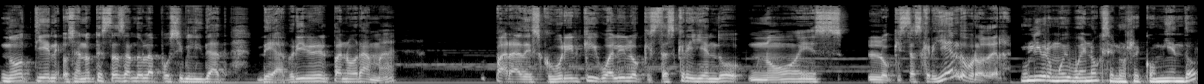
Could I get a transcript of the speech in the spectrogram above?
No tiene, o sea, no te estás dando la posibilidad de abrir el panorama para descubrir que igual y lo que estás creyendo no es lo que estás creyendo, brother. Un libro muy bueno que se los recomiendo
